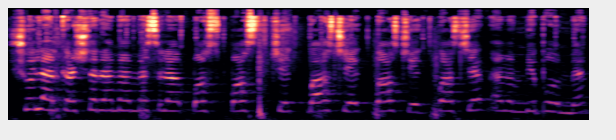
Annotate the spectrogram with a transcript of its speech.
Şöyle arkadaşlar hemen mesela bas bas çek bas çek bas çek bas çek hemen bir yapalım be.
